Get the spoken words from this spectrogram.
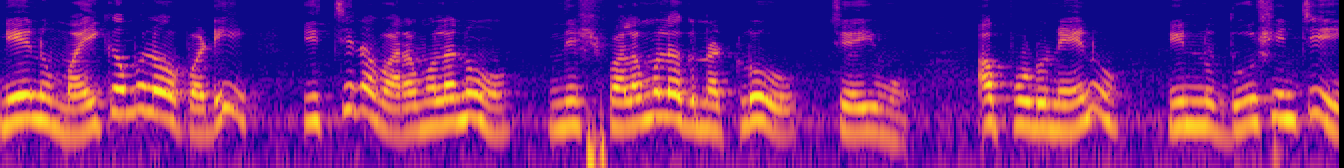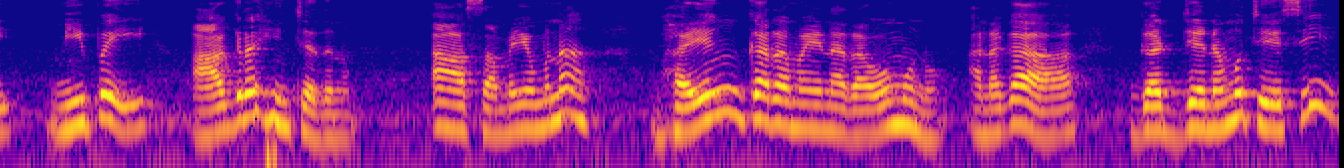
నేను మైకములో పడి ఇచ్చిన వరములను నిష్ఫలములగునట్లు చేయుము. అప్పుడు నేను నిన్ను దూషించి నీపై ఆగ్రహించదను. ఆ సమయమున భయంకరమైన రవమును అనగా గర్జనము చేసి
